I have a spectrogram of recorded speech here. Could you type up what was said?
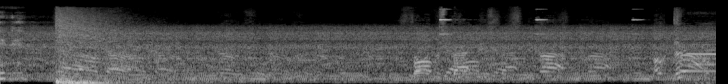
Meg. Okay.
